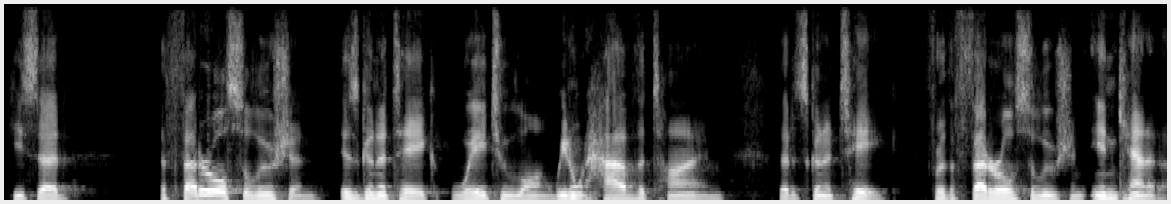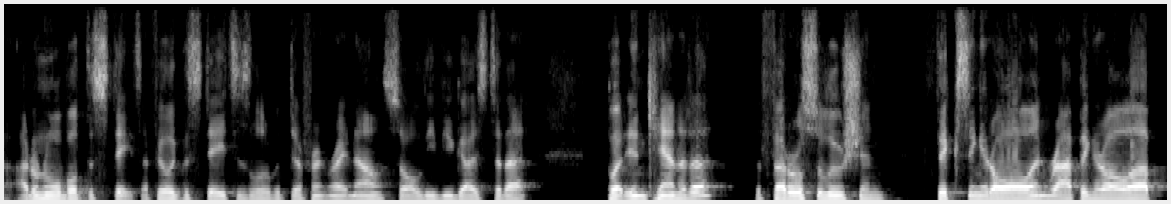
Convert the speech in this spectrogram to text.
He said the federal solution is going to take way too long. We don't have the time that it's going to take for the federal solution in Canada. I don't know about the states. I feel like the states is a little bit different right now, so I'll leave you guys to that. But in Canada, the federal solution, fixing it all and wrapping it all up,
